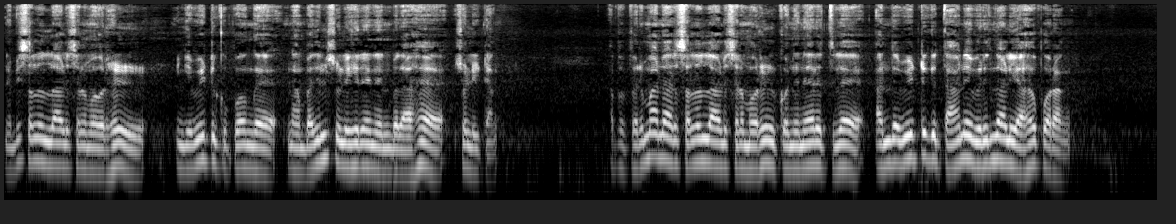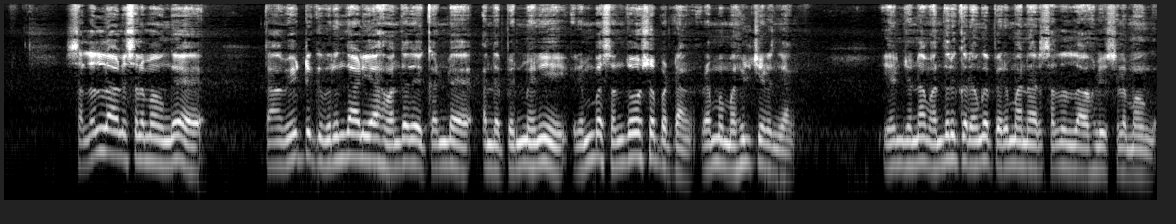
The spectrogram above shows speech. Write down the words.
நபி சொல்லா அலுவலம் அவர்கள் இங்கே வீட்டுக்கு போங்க நான் பதில் சொல்கிறேன் என்பதாக சொல்லிட்டாங்க. அப்போ பெருமானார் சல்லல்லா அலுவலம் அவர்கள் கொஞ்ச நேரத்தில் அந்த வீட்டுக்கு தானே விருந்தாளியாக போகிறாங்க சல்லல்லா அலுவலம் அவங்க தான் வீட்டுக்கு விருந்தாளியாக வந்ததை கண்ட அந்த பெண்மணி ரொம்ப சந்தோஷப்பட்டாங்க. ரொம்ப மகிழ்ச்சி அடைஞ்சாங்க. ஏன்னு சொன்னால் வந்திருக்கிறவங்க பெருமானார் சல்லல்லா அலுவலம் அவங்க.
